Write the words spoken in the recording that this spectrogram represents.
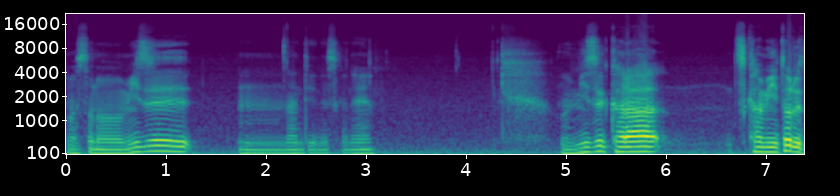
まあ、その水うんなんて言うんですかね。自ら掴み取る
